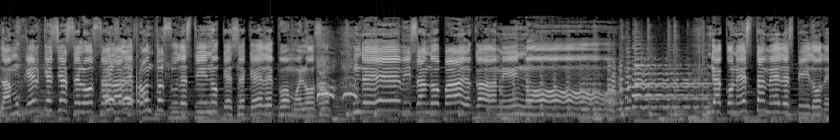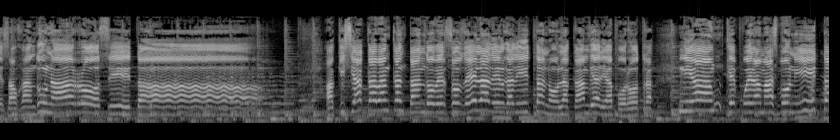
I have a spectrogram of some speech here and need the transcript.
La mujer que sea celosa da de pronto su destino que se quede como el oso devisando para el camino. Ya con esta me despido desahogando una rosita. Aquí se acaban cantando versos de la delgadita, no la cambiaría por otra, ni aunque fuera más bonita.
